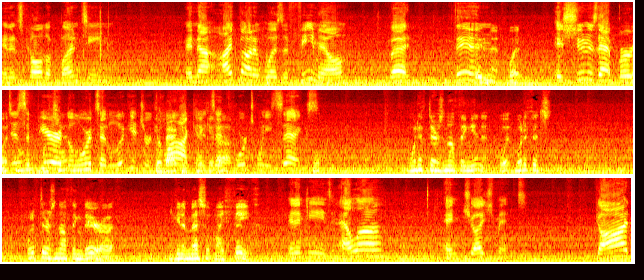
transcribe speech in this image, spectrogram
and it's called a bunting. And now I thought it was a female, but then Wait a minute. What? as soon as that bird What? Disappeared, that? the Lord said, "Look at your Go clock," and and, it it said up. 426. Well, What if there's nothing in it? What, what if it's. What if there's nothing there? You're going to mess with my faith. and it means Ella and judgment. God,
